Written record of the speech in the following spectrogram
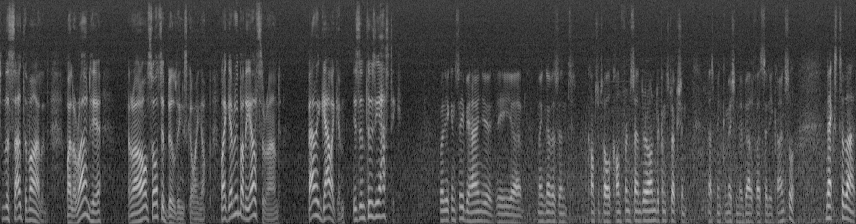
to the south of Ireland, while around here there are all sorts of buildings going up. Like everybody else around, Barrygalligan is enthusiastic. Well, you can see behind you the uh, magnificent Concert Hall Conference Centre under construction. That's been commissioned by Belfast City Council. Next to that,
